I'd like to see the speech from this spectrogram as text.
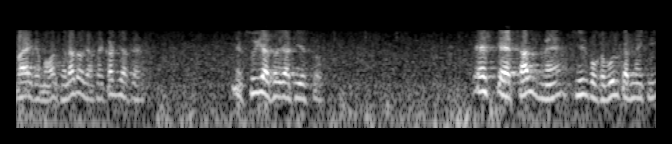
باہر کے ماحول سے الگ ہو جاتا ہے، کٹ جاتا ہے۔ ایک سویا سر جاتی ہے اس کو، اس کے قلب میں چیز کو قبول کرنے کی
